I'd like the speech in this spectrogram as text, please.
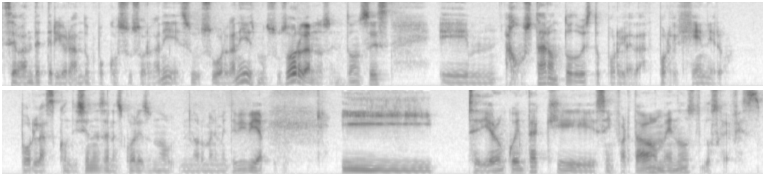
se van deteriorando un poco sus su, su, organismo, sus órganos, entonces em, ajustaron todo esto por la edad, por el género, por las condiciones en las cuales uno normalmente vivía y se dieron cuenta que se infartaban menos los jefes.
